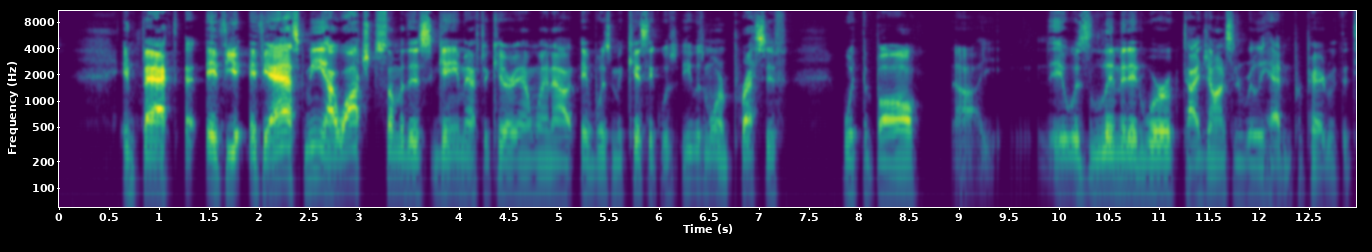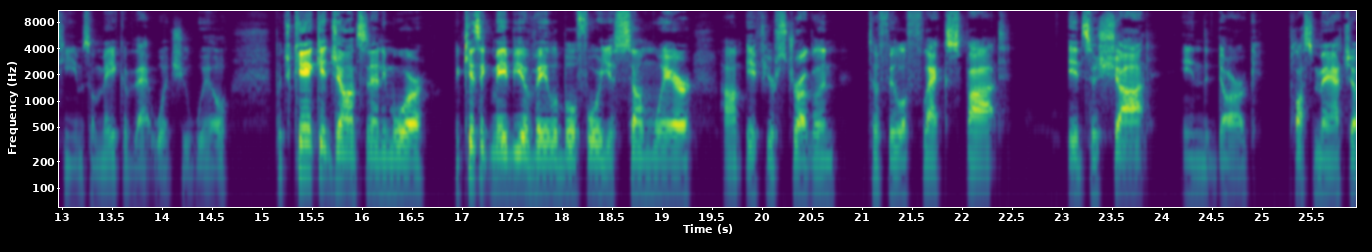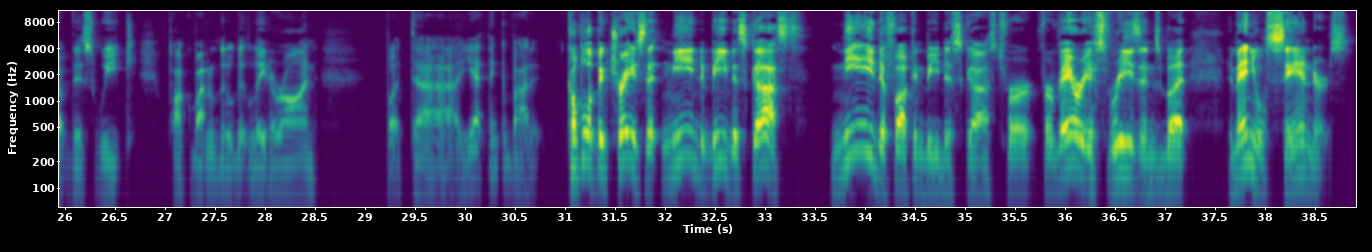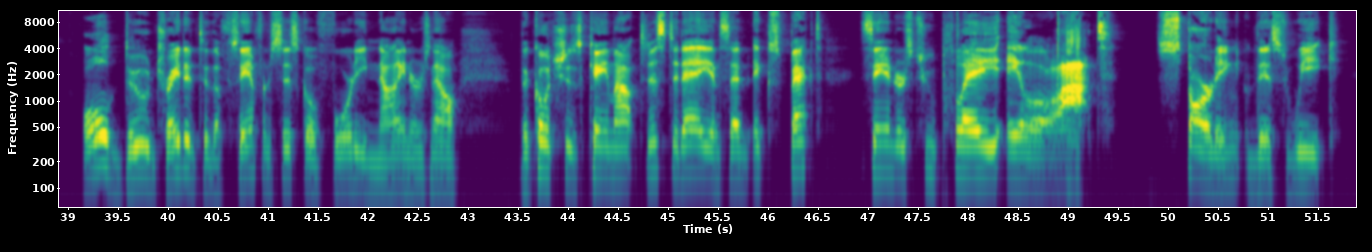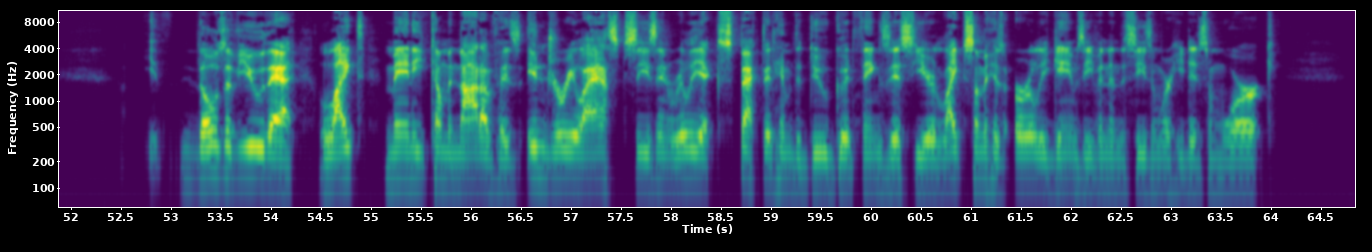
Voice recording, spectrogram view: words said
In fact, uh, if you if you ask me, I watched some of this game after Kerryon went out. It was McKissick was he was more impressive with the ball. Uh, it was limited work. Ty Johnson really hadn't prepared with the team, so make of that what you will. But you can't get Johnson anymore. McKissick may be available for you somewhere um, if you're struggling to fill a flex spot. It's a shot in the dark. Plus matchup this week. We'll talk about it a little bit later on. But uh, yeah, think about it. A couple of big trades that need to be discussed. Need to fucking be discussed for, for various reasons. But Emmanuel Sanders, old dude, traded to the San Francisco 49ers. Now, the coaches came out just today and said expect Sanders to play a lot starting this week. Those of you that liked Manny coming out of his injury last season, really expected him to do good things this year, liked some of his early games, even in the season where he did some work.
